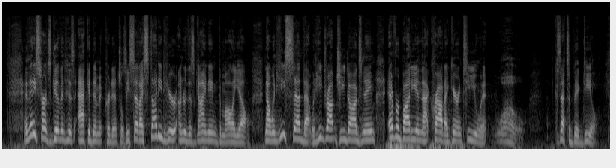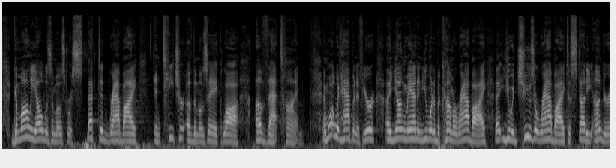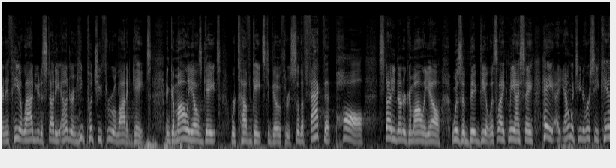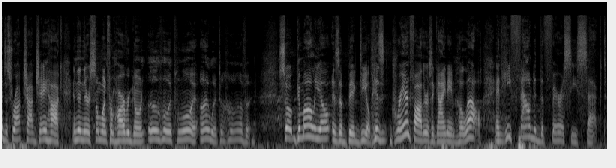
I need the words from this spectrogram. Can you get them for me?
And then he starts giving his academic credentials. He said, I studied here under this guy named Gamaliel. Now, when he said that, when he dropped G Dog's name, everybody in that crowd, I guarantee you, went, Whoa, because that's a big deal. Gamaliel was the most respected rabbi and teacher of the Mosaic law of that time. And what would happen if you're a young man and you want to become a rabbi? Uh, you would choose a rabbi to study under, and if he allowed you to study under him, he'd put you through a lot of gates. And Gamaliel's gates were tough gates to go through. So the fact that Paul studied under Gamaliel was a big deal. It's like me, I say, hey, I went to University of Kansas, Rock Chalk Jayhawk, and then there's someone from Harvard going, oh, boy, I went to Harvard. So Gamaliel is a big deal. His grandfather is a guy named Hillel, and he founded the Pharisee sect.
